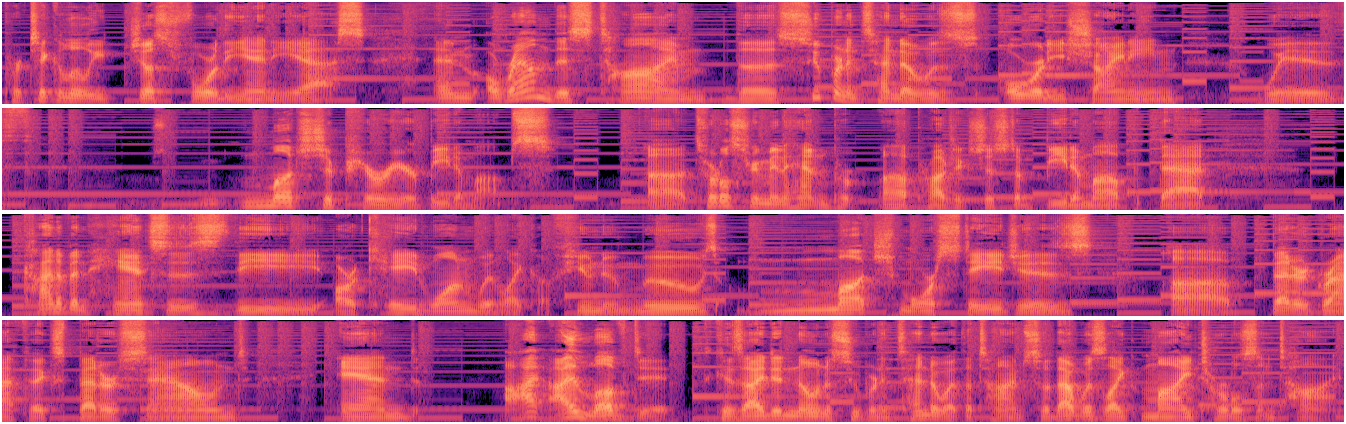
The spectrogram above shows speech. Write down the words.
particularly just for the NES. And around this time, the Super Nintendo was already shining with much superior beat 'em ups. Uh, Turtles 3 Manhattan uh, Project's just a beat 'em up that kind of enhances the arcade one with like a few new moves, much more stages, uh, better graphics, better sound, and I, I loved it because I didn't own a Super Nintendo at the time, so that was like my Turtles in Time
